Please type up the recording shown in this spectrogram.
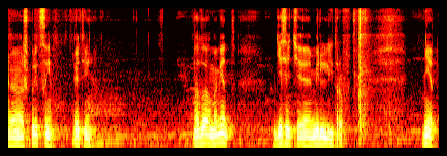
э, шприцы. Эти на данный момент 10 э, миллилитров. Нет,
